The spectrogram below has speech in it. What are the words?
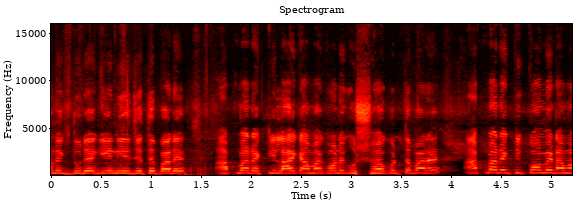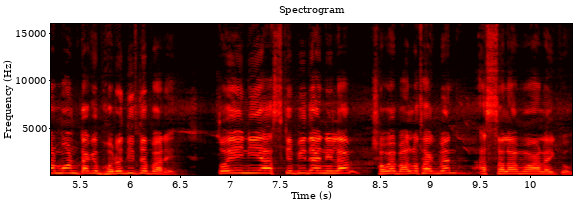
অনেক দূরে গিয়ে নিয়ে যেতে পারে। আপনার একটি লাইক আমাকে অনেক উৎসাহ করতে পারে। আপনার একটি কমেন্ট আমার মনটাকে ভরে দিতে পারে। তো এই নিয়ে আজকে বিদায় নিলাম। সবাই ভালো থাকবেন। আসসালামু আলাইকুম।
